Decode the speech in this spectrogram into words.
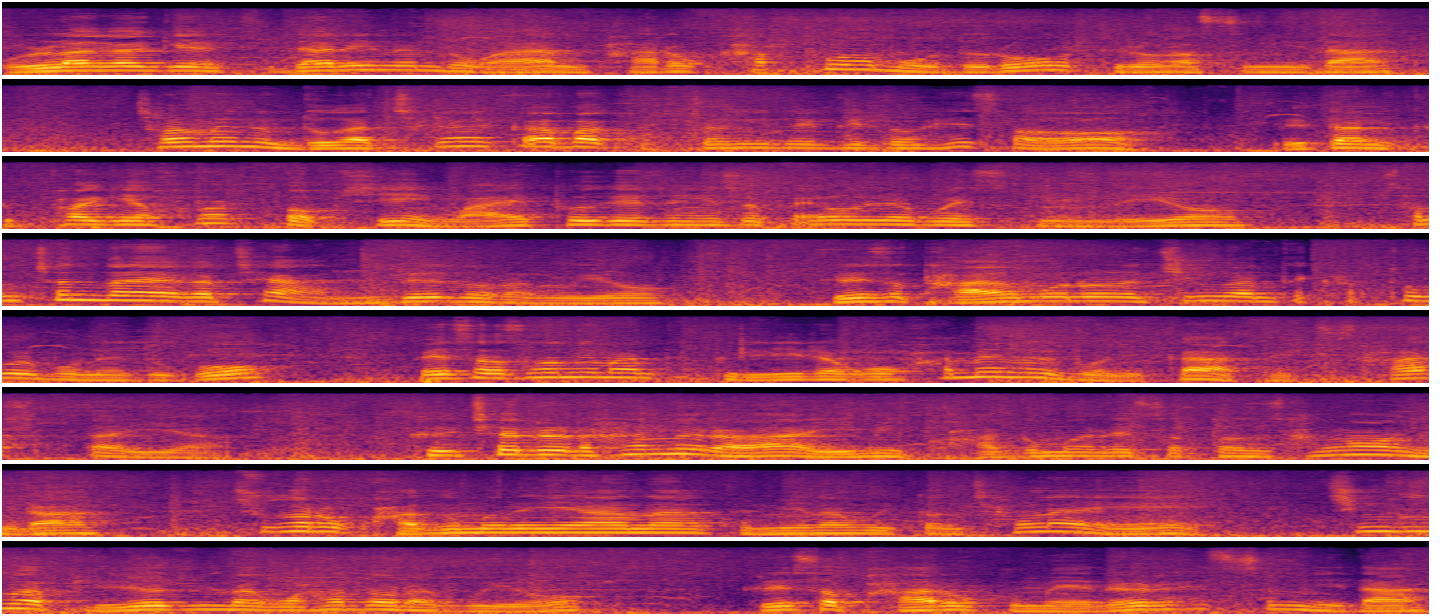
올라가길 기다리는 동안 바로 카푸어 모드로 들어갔습니다. 처음에는 누가 치갈까봐 걱정이 되기도 해서 일단 급하게 허락도 없이 와이프 계정에서 빼오려고 했었는데요. 3천 다이아가 채 안 되더라고요. 그래서 다음으로는 친구한테 카톡을 보내두고 빼서 선임한테 빌리려고 화면을 보니까 140다이아. 클체를 하느라 이미 과금을 했었던 상황이라 추가로 과금을 해야 하나 고민하고 있던 찰나에 친구가 빌려준다고 하더라고요. 그래서 바로 구매를 했습니다.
